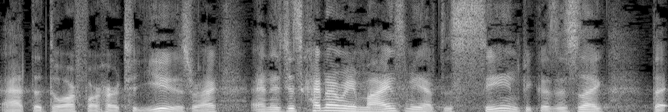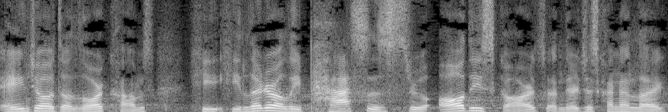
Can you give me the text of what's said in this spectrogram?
at the door for her to use, right? And it just kind of reminds me of this scene because it's like the angel of the Lord comes, he, he literally passes through all these guards and they're just kind of like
